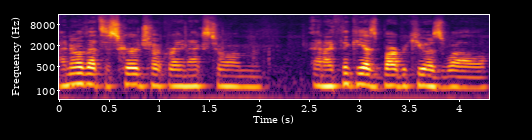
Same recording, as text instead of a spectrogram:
I know that's a Scourge Hook right next to him, and I think he has barbecue as well.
